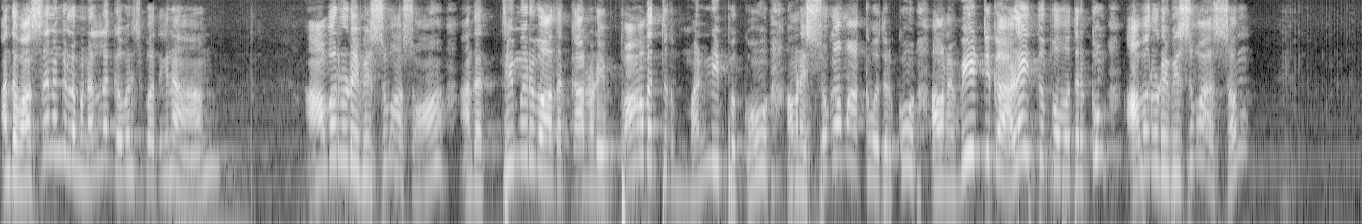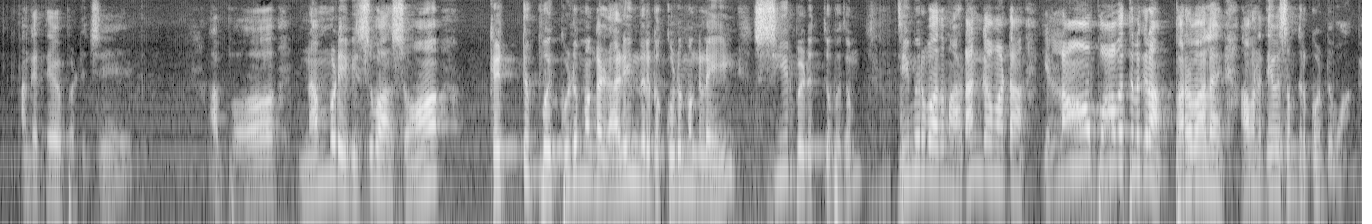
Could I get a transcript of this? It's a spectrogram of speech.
அந்த வசனங்கள் நம்ம நல்லா கவனிச்சு பார்த்தீங்கன்னா அவருடைய விசுவாசம் அந்த திமிர்வாதக்காரனுடைய பாவத்துக்கு மன்னிப்புக்கும் அவனை சுகமாக்குவதற்கும் அவனை வீட்டுக்கு அழைத்து போவதற்கும் அவருடைய விசுவாசம் அங்க தேவைப்பட்டுச்சு. அப்போ நம்முடைய விசுவாசம் கெட்டு போய் குடும்பங்கள் அழிந்திருக்க குடும்பங்களை சீர்படுத்துவதும் திமிர்வாதம் அடங்க மாட்டான். எல்லா பாவத்தில் இருக்கிறான். பரவாயில்ல அவனை தேவசமத்தில் கொண்டு வாங்க.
